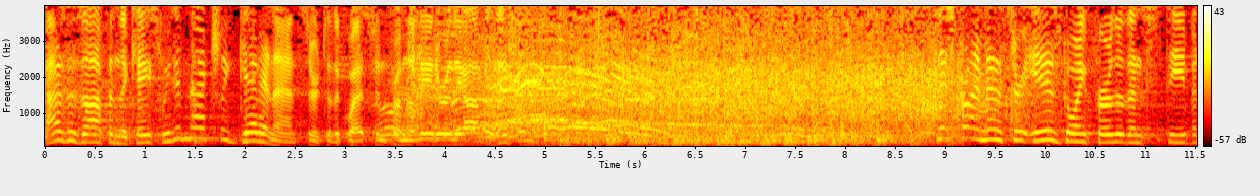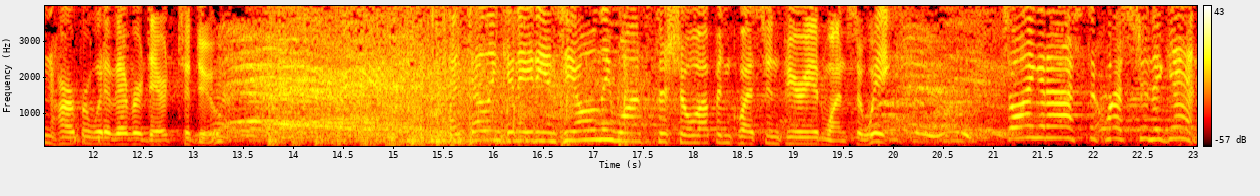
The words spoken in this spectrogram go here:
As is often the case, we didn't actually get an answer to the question from the Leader of the Opposition. This Prime Minister is going further than Stephen Harper would have ever dared to do and telling Canadians he only wants to show up in question period once a week. So I'm going to ask the question again.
